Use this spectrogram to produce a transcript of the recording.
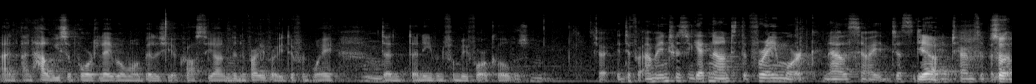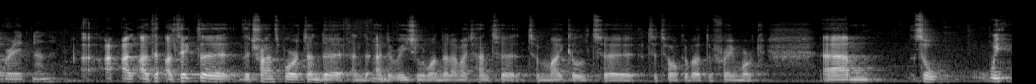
and, and how we support labour mobility across the island in a very, very different way mm. than, than even from before COVID. Mm. I'm interested in getting on to the framework now, sorry, just yeah. in terms of elaborating so, on it. I'll, I'll, take the, the transport and the, and the, and the regional one, then I might hand to, to Michael to, to talk about the framework. Um, so we,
